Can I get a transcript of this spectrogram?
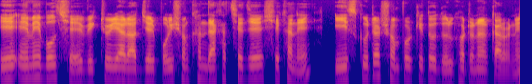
এএমএ বলছে, ভিক্টোরিয়া রাজ্যের পরিসংখ্যান দেখাচ্ছে যে সেখানে ই স্কুটার সম্পর্কিত দুর্ঘটনার কারণে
